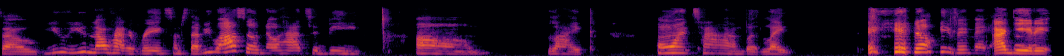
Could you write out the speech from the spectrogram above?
So you you know how to rig some stuff. You also know how to be um like on time but late. it don't even make i get it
